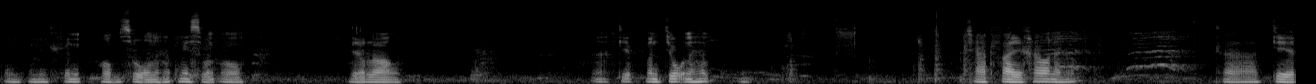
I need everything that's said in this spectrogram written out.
ตอนนี้ขึ้นโอมสูงนะครับ ไม่ศูนย์โอม เดี๋ยวลองอเก็บบรรจุนะครับ ชาร์จไฟเข้านะครับ ขาเกต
